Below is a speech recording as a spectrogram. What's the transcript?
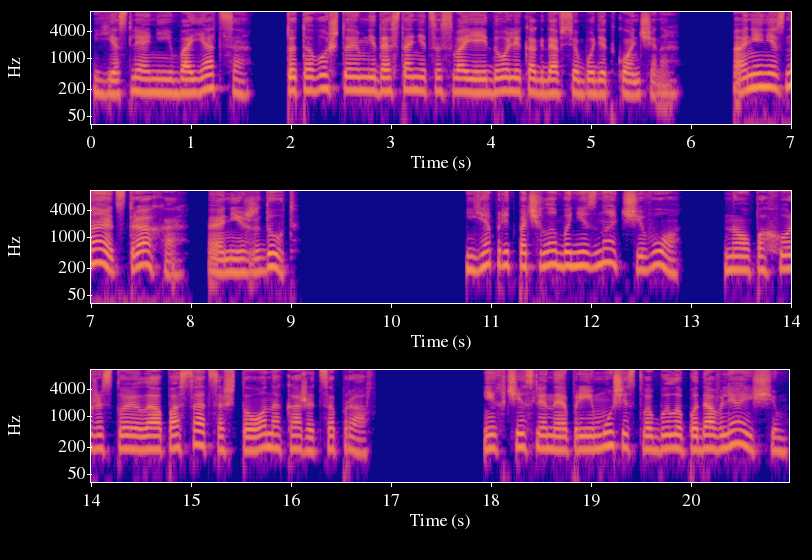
Если они и боятся, то того, что им не достанется своей доли, когда все будет кончено. Они не знают страха, они ждут. Я предпочла бы не знать чего, но, похоже, стоило опасаться, что он окажется прав. Их численное преимущество было подавляющим,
